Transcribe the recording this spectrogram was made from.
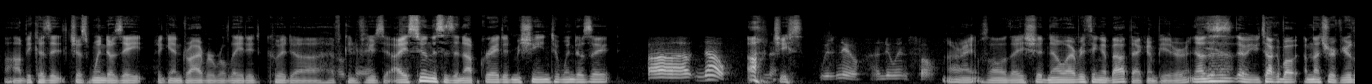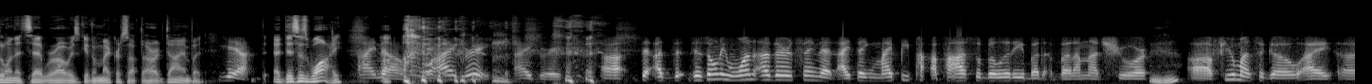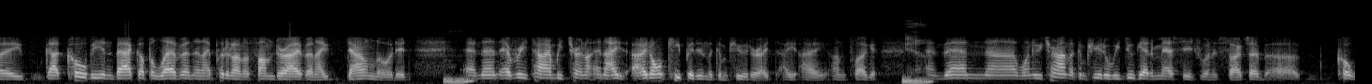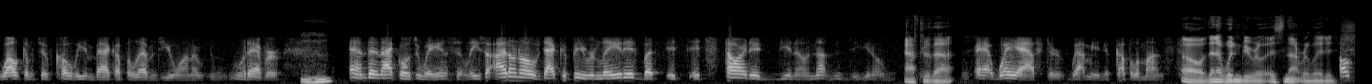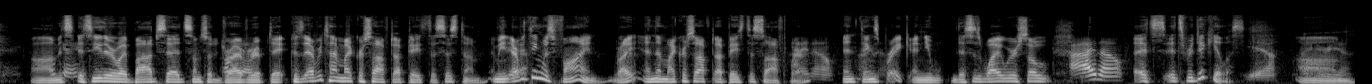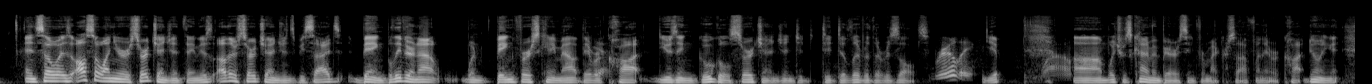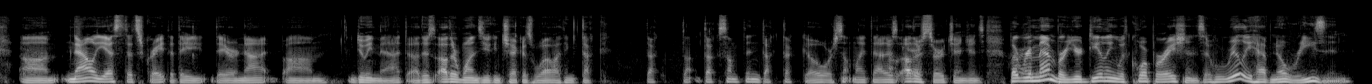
Uh, because it's just Windows 8, again, driver related, could uh, have confused it. I assume this is an upgraded machine to Windows 8. Uh, no. Oh, jeez. It was new, a new install. All right, so they should know everything about that computer. Now, this is you talk about. I'm not sure if you're the one that said we're always giving Microsoft a hard time, but Yeah, uh, this is why. I know. well, I agree. I agree. Uh, th- uh, th- there's only one other thing that I think might be po- a possibility, but but I'm not sure. Mm-hmm. Uh, a few months ago, I, I got Cobian Backup 11, and I put it on a thumb drive, and I downloaded. Mm-hmm. And then every time we turn on, and I, I don't keep it in the computer. I, I, I unplug it. Yeah. And then uh, when we turn on the computer, we do get a message when it starts up. Uh, co- welcome to Cobian Backup 11. Do you want to whatever? Mm-hmm. And then that goes away instantly. So I don't know if that could be related, but it it started, you know, nothing, you know, After that, at, way after. I mean, a couple of months. oh, then it wouldn't be. Re- it's not related. Okay. Um, It's Okay. it's either what Bob said, some sort of driver Okay. update. Because every time Microsoft updates the system, I mean, everything was fine, right? And then Microsoft updates the software, I know. and things break. And you, this is why we're so. I know. It's it's ridiculous. Yeah. I hear ya. Um, and so, is also on your search engine thing. There's other search engines besides Bing. Believe it or not, when Bing first came out, they were caught using Google's search engine to to deliver the results. Really? Yep. Wow. Um, which was kind of embarrassing for Microsoft when they were caught doing it. Um, now, yes, that's great that they they are not um, doing that. Uh, there's other ones you can check as well. I think Duck. Duck, duck, duck something, duck, duck, go, or something like that. There's other search engines, but remember, you're dealing with corporations who really have no reason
